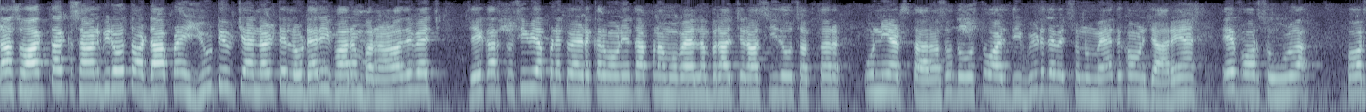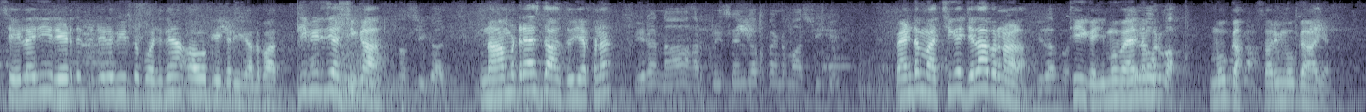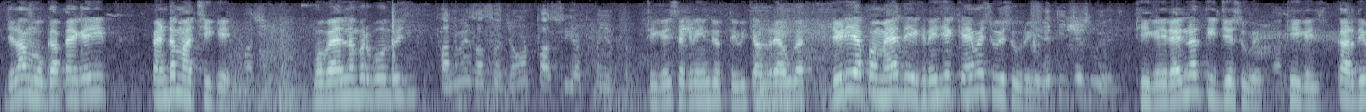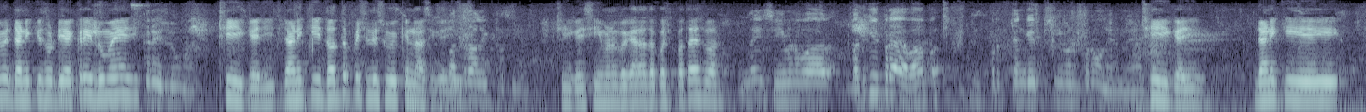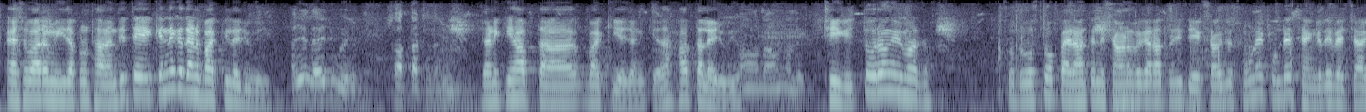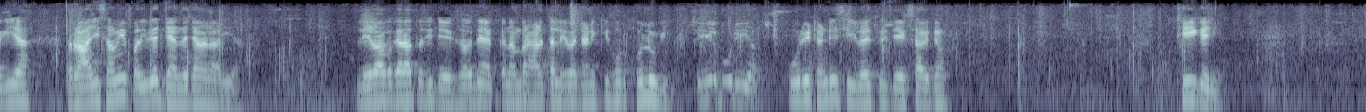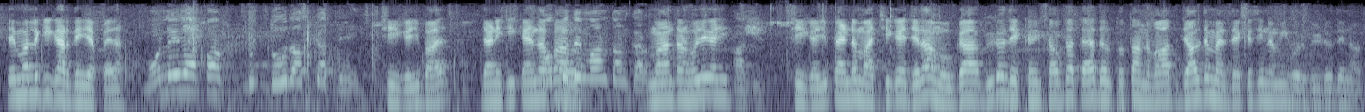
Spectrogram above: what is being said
ਤਾਂ ਸਵਾਗਤ ਹੈ ਕਿਸਾਨ ਵੀਰੋ ਤੁਹਾਡਾ ਆਪਣੇ YouTube channel Dhillon dairy farm Barnala ਦੇ ਵਿੱਚ। ਜੇਕਰ ਤੁਸੀਂ ਵੀ ਆਪਣੇ ਤੋਂ ਐਡ ਕਰਵਾਉਣੀ ਹੈ ਤਾਂ ਆਪਣਾ ਮੋਬਾਈਲ ਨੰਬਰ ਆ 8427198117 ਦੋਸਤੋ ਅੱਜ ਦੀ ਵੀਡੀਓ ਦੇ ਵਿੱਚ ਤੁਹਾਨੂੰ ਮੈਂ ਦਿਖਾਉਣ ਜਾ ਰਿਹਾ ਇਹ ਫॉर ਸੂਲ ਫॉर ਸੇਲ ਹੈ ਜੀ। ਰੇਟ ਤੇ ਡਿਟੇਲ ਵੀਰ ਤੋਂ ਪੁੱਛਦੇ ਆ ਆਓ ਅੱਗੇ ਕਰੀ ਗੱਲਬਾਤ। ਜੀ ਵੀਰ ਜੀ ਸਤਿ ਸ਼੍ਰੀ ਅਕਾਲ। ਸਤਿ ਸ਼੍ਰੀ ਅਕਾਲ ਜੀ। ਨਾਮ ਐਡਰੈਸ ਦੱਸ ਦਿਓ ਜੀ ਆਪਣਾ। ਮੇਰਾ ਨਾਮ ਹਰਪ੍ਰੀਤ ਸਿੰਘ ਆ ਪਿੰਡ ਮਾਸੀ ਕੇ। ਪਿੰਡ ਮਾਚੀਕੇ ਜ਼ਿਲ੍ਹਾ ਬਰਨਾਲਾ। ਠੀਕ ਹੈ ਜੀ mobile number Moga. Moga. Sorry Moga ਆ ਗਿਆ। ਜ਼ਿਲ੍ਹਾ ਮੋਗਾ ਪੈ ਗਿਆ ਜੀ। ਪਿੰਡ ਮਾਚੀਕੇ ਮਾਸੀ ਮੋਬਾਈਲ ਨੰਬਰ ਬੋਲ ਦਿਓ ਜੀ। 98764 88875 ਠੀਕ ਹੈ ਜੀ ਸਕਰੀਨ ਦੇ ਉੱਤੇ ਵੀ ਚੱਲ ਰਿਹਾ ਹੋਊਗਾ। ਜਿਹੜੀ ਆਪਾਂ ਮੈਂ ਦੇਖ ਰਹੀ ਜੀ ਕਿਵੇਂ ਸੂਏ ਸੂਰੀ ਹੈ ਇਹ ਤੀਜੇ ਸੂਏ ਜੀ। ਠੀਕ ਹੈ ਜੀ ਰੈਨਲ ਤੀਜੇ ਸੂਏ। ਹਾਂਜੀ। ਠੀਕ ਹੈ ਜੀ ਘਰ ਦੀ ਮੈਂ ਜਾਣੀ ਕਿ ਤੁਹਾਡੀ ਇਹ ਘਰੇਲੂ ਮੈਂ ਹੈ ਜੀ? ਘਰੇਲੂ ਮੈਂ। ਠੀਕ ਹੈ ਜੀ ਜਾਣੀ ਕਿ ਦੁੱਧ ਪਿਛਲੇ ਸੂਏ ਕਿੰਨਾ ਸੀਗਾ ਜੀ? 15 ਲੀਟਰ ਸੀਗਾ। ਠੀਕ ਹੈ ਜੀ ਸੀਮਨ ਵਗੈਰਾ ਦਾ ਕੁਝ ਪਤਾ ਇਸ ਵਾਰ? ਨਹੀਂ ਸੀਮਨ ਵਾਰ ਵਧੀਆ ਭਰਾਇਆ ਵਾ ਪਰ ਚੰਗੇ ਸੀਮਨ ਭਰਾਉਣੇ ਹੁੰਦੇ ਆ। ਠੀਕ ਹੈ ਜੀ ਜਾਣੀ ਕਿ ਇਸ ਵਾਰ ਉਮੀਦ ਆਪਾਂ ਨੂੰ 18 ਦੀ ਤੇ ਕਿੰਨੇ ਕ ਦਿਨ ਬਾਕੀ ਲੈ ਜੂਗੀ? ਜੀ ਅਜੇ ਲੈ ਜੂਗੇ 7-8 ਦਿਨ। ਜਾਣੀ ਕਿ ਹਫਤਾ ਬਾਕੀ ਹੈ ਜਾਣੀ ਕਿ ਇਹਦਾ। ਹਫਤਾ ਲੈ ਜੂਗੀ ਉਹ। ਹਾਂ ਆਰਾਮ ਨਾਲ ਲੈ ਠੀਕ ਹੈ ਜੀ ਤੋਰੋਗੇ ਮਰ ਸੋ ਦੋਸਤੋ ਪੈਰਾਂ ਤੇ ਨਿਸ਼ਾਨ ਵਗੈਰਾ ਤੁਸੀਂ ਦੇਖ ਸਕਦੇ ਹੋ। ਸੋਹਣੇ ਕੁੰਡੇ ਸਿੰਘ ਦੇ ਵਿੱਚ ਆ ਗਈ ਆ। ਰਾਜੀ ਸਮੀ ਪਲੀ ਵੀ ਆ, ਜਿੰਦ ਜਾਣ ਵਾਲੀ ਆ। ਲੇਵਾ ਵਗੈਰਾ ਤੁਸੀਂ ਦੇਖ ਸਕਦੇ ਹੋ। ਇੱਕ ਨੰਬਰ ਹਾਲੇ ਤਾਂ ਲੇਵਾ ਜਾਣੀ ਕਿ ਹੋਰ ਖੁੱਲੂਗੀ। ਸੀਲ ਪੂਰੀ ਆ। ਪੂਰੀ ਠੰਡੀ ਸੀਲ ਹੈ ਜੀ, ਤੁਸੀਂ ਦੇਖ ਸਕਦੇ ਹੋ। ਠੀਕ ਹੈ ਜੀ। ਤੇ ਮੁੱਲ ਕੀ ਕਰਦੇ ਜੀ ਆਪਾਂ ਇਹਦਾ? ਮੁੱਲ ਇਹਦਾ ਆਪਾਂ 2-10 ਕਰਦੇ ਜੀ। ਠੀਕ ਹੈ ਜੀ ਬਾਅਦ ਜਾਣੀ ਕਿ ਕਹਿੰਦਾ ਮੌਕੇ ਤੇ ਭਾਵ ਮਾਨ ਤਾਨ ਕਰ ਮਾਨਤਾਨ ਹੋ ਜਾਏਗਾ ਜੀ? ਹਾਂਜੀ। ਠੀਕ ਹੈ ਜੀ ਪਿੰਡ ਮਾਛੀਕੇ ਜ਼ਿਲ੍ਹਾ ਮੋਗਾ। ਵੀਡੀਓ ਦੇਖਣ ਲਈ ਸਭ ਦਾ ਤਹਿ ਦਿਲ ਤੋਂ ਧੰਨਵਾਦ। ਜਲਦ ਮਿਲਦੇ ਹਾਂ ਕਿਸੇ ਨਵੀਂ ਹੋਰ ਵੀਡੀਓ ਦੇ ਨਾਲ।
